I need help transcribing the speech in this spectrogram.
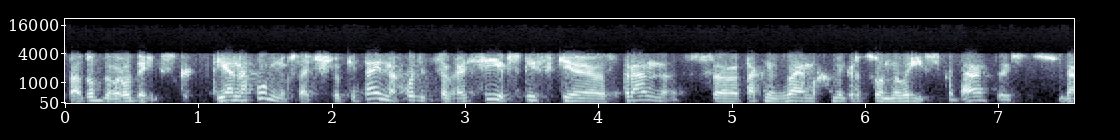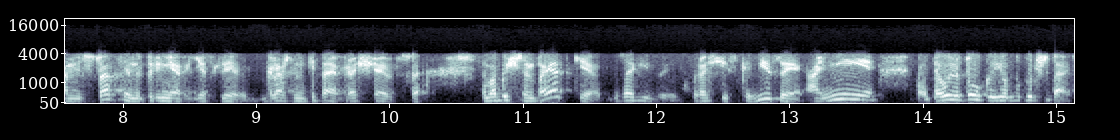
подобного рода риск. Я напомню, кстати, что Китай находится в России в списке стран с э, так называемых миграционного риска. Да? То есть в данной ситуации, например, если граждане Китая обращаются в обычном порядке за визой, российской визой, они довольно долго ее будут ждать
